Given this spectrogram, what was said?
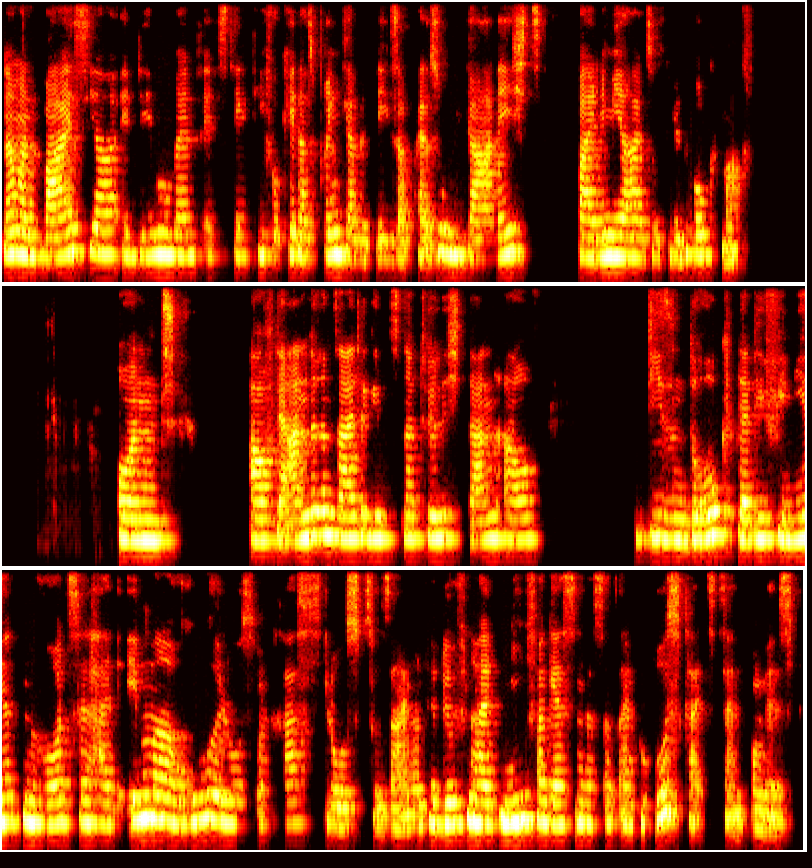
ne, man weiß ja in dem Moment instinktiv, okay, das bringt ja mit dieser Person gar nichts, weil die mir halt so viel Druck macht. Und auf der anderen Seite gibt's natürlich dann auch diesen Druck der definierten Wurzel halt immer ruhelos und rastlos zu sein. Und wir dürfen halt nie vergessen, dass das ein Bewusstheitszentrum ist.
